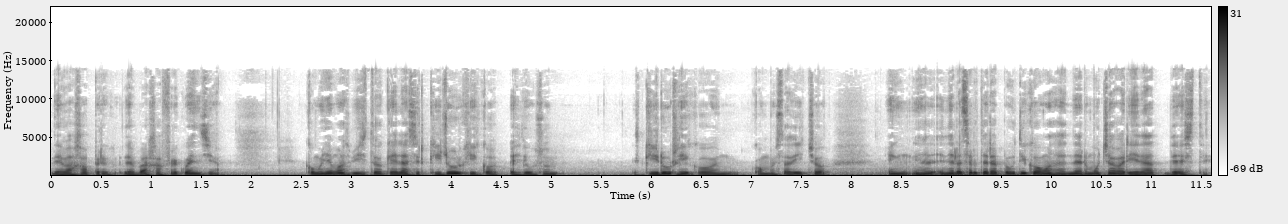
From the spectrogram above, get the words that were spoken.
de baja frecuencia. Como ya hemos visto que el láser quirúrgico es de uso quirúrgico, como está dicho, en, el, láser terapéutico vamos a tener mucha variedad de este.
